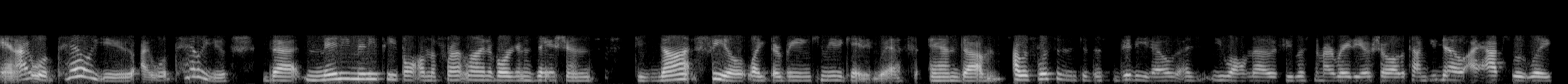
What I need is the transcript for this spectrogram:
And I will tell you, I will tell you that many, many people on the front line of organizations do not feel like they're being communicated with. And um, I was listening to this video, as you all know, if you listen to my radio show all the time, you know I absolutely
